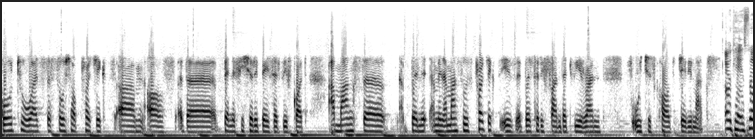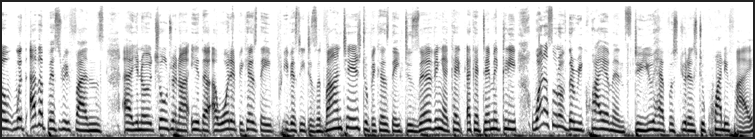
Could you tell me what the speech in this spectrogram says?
go towards the social projects um, of the beneficiary base that we've got. Amongst the, I mean, amongst those projects is a bursary fund that we run, which is called JB Marks. Okay, so with other bursary funds, uh, you know, children are either awarded because they previously disadvantaged or because they deserving aca- academically. What are sort of the requirements do you have for students to qualify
